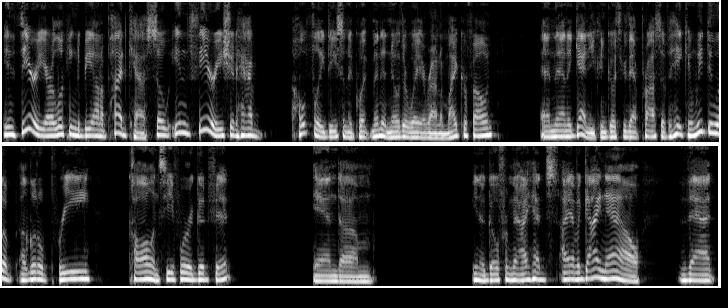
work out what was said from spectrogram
in theory, are looking to be on a podcast. So in theory, should have hopefully decent equipment and know their way around a microphone. And then again, you can go through that process of, hey, can we do a, a little pre call and see if we're a good fit. And um you know go from there. I had i have a guy now that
